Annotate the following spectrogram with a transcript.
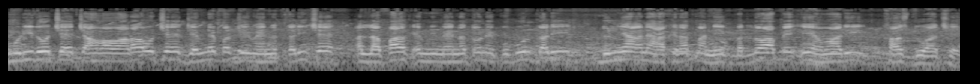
મુરીદો છે, ચાહવાવાળાઓ છે, જેમને પણ જે મહેનત કરી છે, અલ્લાહ પાક એમની મહેનતોને કબૂલ કરી દુનિયા અને આખિરાતમાં નેક બદલો આપે એ અમારી ખાસ દુઆ છે.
